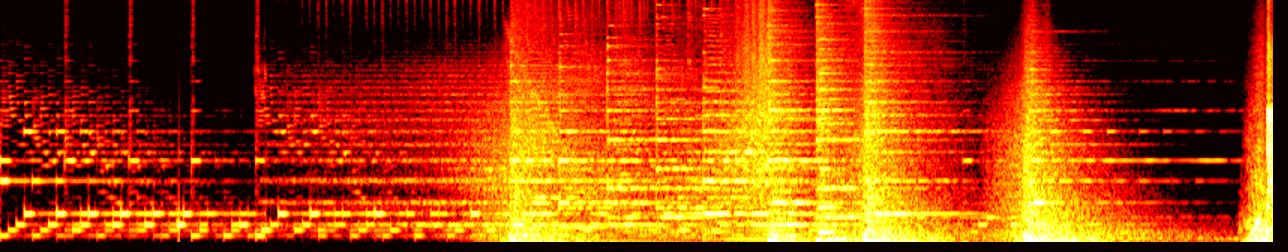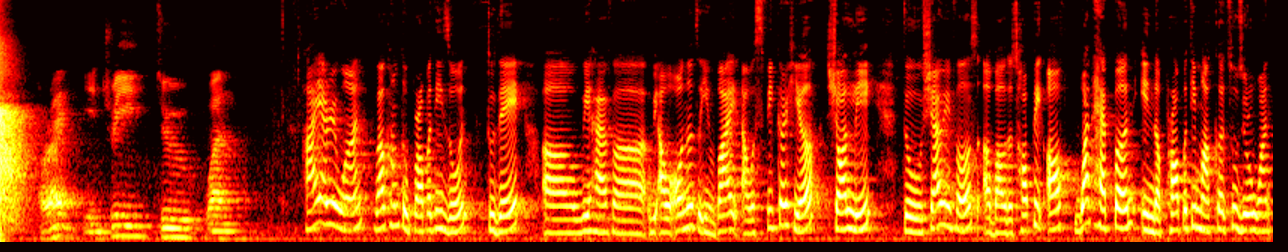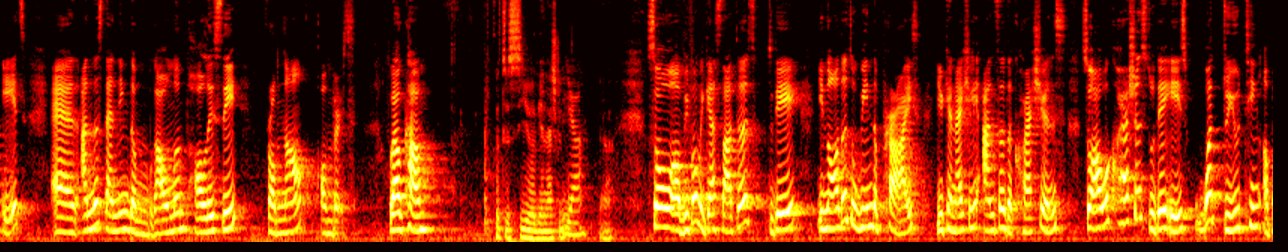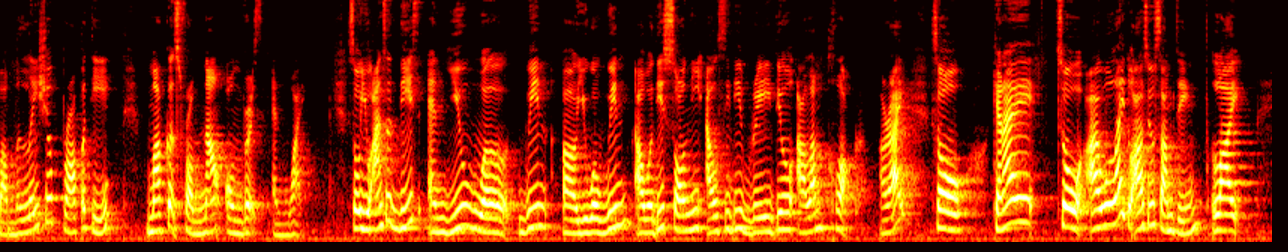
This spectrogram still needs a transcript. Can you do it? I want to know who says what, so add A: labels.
A: All right, in three, two, one.
B: Hi everyone, welcome to Property Zone. Today, uh, we have uh, we our honor to invite our speaker here, Sean Lee, to share with us about the topic of what happened in the property market 2018 and understanding the government policy from now onwards. Welcome.
C: Good to see you again, Ashley.
B: Yeah.
C: Yeah.
B: So uh, before we get started today, in order to win the prize, you can actually answer the questions. So our questions today is, what do you think about Malaysia property markets from now onwards and why? So you answer this and you will win. Uh, you will win our this Sony LCD radio alarm clock. All right. So can I? So I would like to ask you something. Like,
